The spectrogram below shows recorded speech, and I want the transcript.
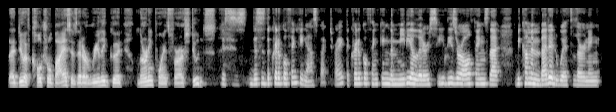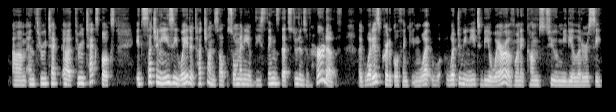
They do have cultural biases that are really good learning points for our students. This is this is the critical thinking aspect, right? The critical thinking, the media literacy. These are all things that become embedded with learning, um, and through tech uh, through textbooks it's such an easy way to touch on so, so many of these things that students have heard of. Like what is critical thinking? What what do we need to be aware of when it comes to media literacy?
